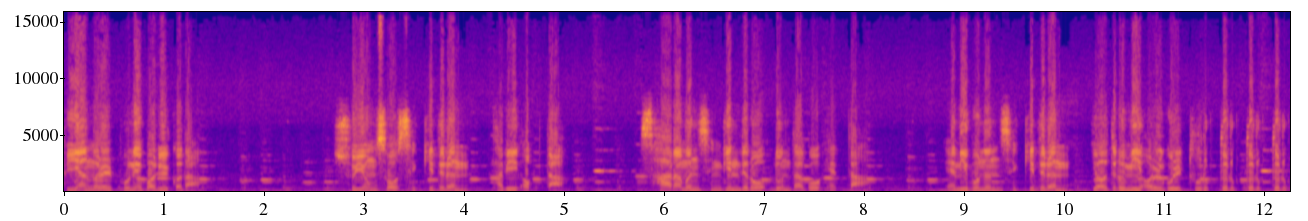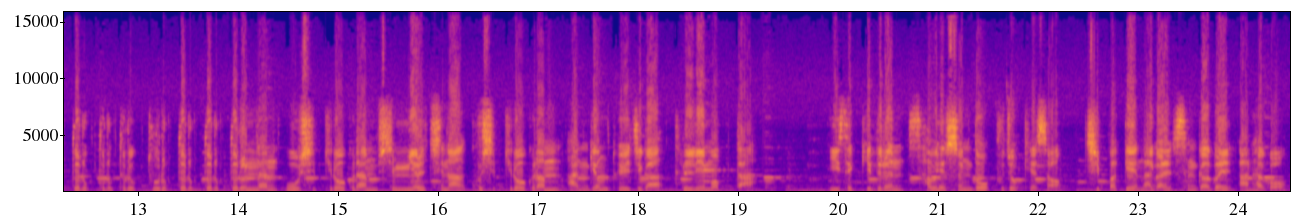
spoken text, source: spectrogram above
귀양을 보내버릴 거다. 수용소 새끼들은 답이 없다. 사람은 생긴 대로 논다고 했다. 애니 보는 새끼들은 여드름이 얼굴 두룩두룩두룩두룩두룩두룩두룩두룩두룩두룩 난 50kg 신멸치나 90kg 안경 돼지가 틀림없다. 이 새끼들은 사회성도 부족해서 집 밖에 나갈 생각을 안 하고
